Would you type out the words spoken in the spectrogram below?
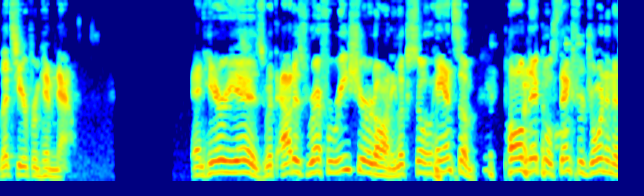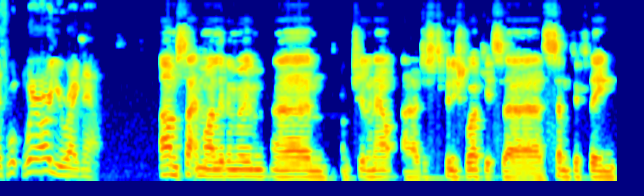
let's hear from him now. And here he is without his referee shirt on. He looks so handsome. Paul Nichols, thanks for joining us. Where are you right now? I'm sat in my living room. Um, I'm chilling out. Uh, just finished work. It's uh, 7:15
